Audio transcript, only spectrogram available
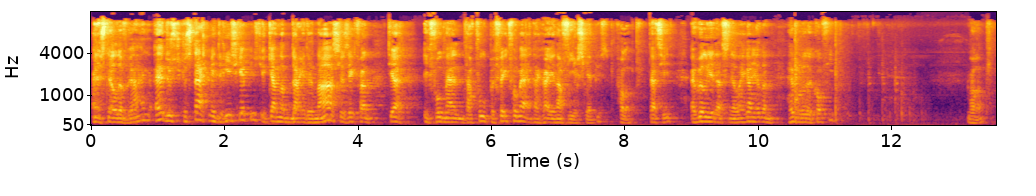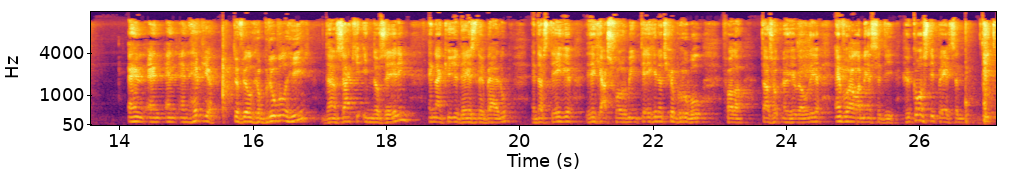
En stel de vragen. Hè? Dus je start met drie schepjes. Je kan dan dag erna, als je zegt van... Tja, ik voel mij, dat voelt perfect voor mij. Dan ga je naar vier schepjes. Voilà, dat zit. En wil je dat sneller gaan, ja, dan hebben we de koffie. Voilà. En, en, en, en heb je te veel gebroebel hier, dan zak je in dosering en dan kun je deze erbij doen. En dat is tegen de gasvorming, tegen het gebroebel. Voilà, dat is ook een geweldige. En voor alle mensen die geconstipeerd zijn, dit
